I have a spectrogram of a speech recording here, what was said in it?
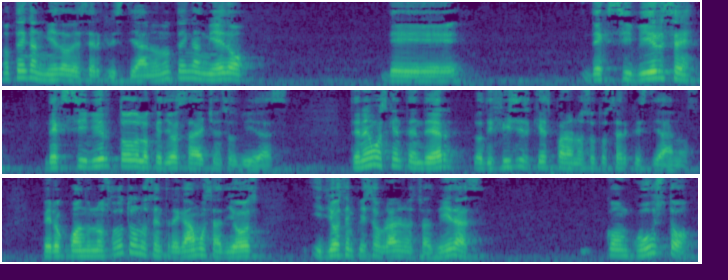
no tengan miedo de ser cristianos, no tengan miedo de, de exhibirse, de exhibir todo lo que Dios ha hecho en sus vidas. Tenemos que entender lo difícil que es para nosotros ser cristianos, pero cuando nosotros nos entregamos a Dios y Dios empieza a obrar en nuestras vidas, con gusto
